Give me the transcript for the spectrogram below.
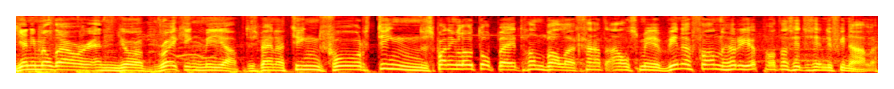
Jenny Muldauer en You're Breaking Me Up. Het is bijna tien voor tien. De spanning loopt op bij het handballen. Gaat Aalsmeer winnen van Hurry Up? Want dan zitten ze in de finale.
